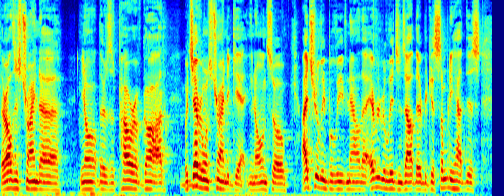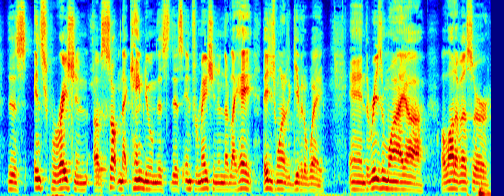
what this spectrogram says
They're all just trying to, you know, there's the power of God, which everyone's trying to get. You know, and so I truly believe now that every religion's out there because somebody had this this inspiration Sure. of something that came to them, this this information, and they're like, hey, they just wanted to give it away. And the reason why uh, a lot of us are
